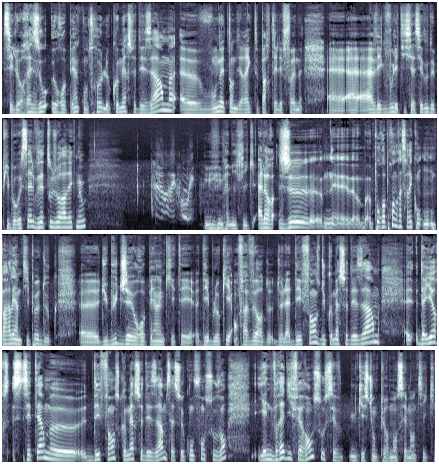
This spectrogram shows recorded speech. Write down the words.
C'est le réseau européen contre le commerce des armes. Euh, on est en direct par téléphone euh, avec vous Laetitia Sédou depuis Bruxelles. Vous êtes toujours avec nous? Magnifique. Alors, je, euh, pour reprendre, c'est vrai qu'on parlait un petit peu euh, du budget européen qui était débloqué en faveur de, de la défense, du commerce des armes. Euh, d'ailleurs, ces termes défense, commerce des armes, ça se confond souvent. Il y a une vraie différence ou c'est une question purement sémantique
